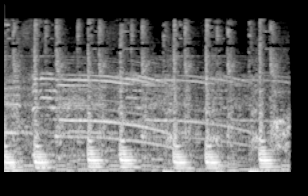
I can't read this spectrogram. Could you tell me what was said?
do you?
